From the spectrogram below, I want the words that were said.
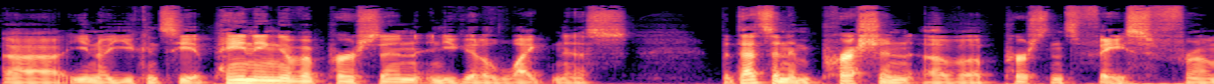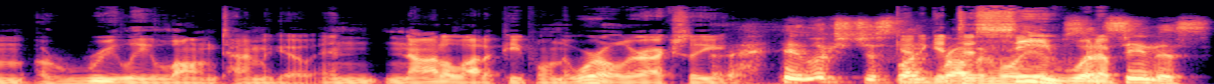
uh, you know, you can see a painting of a person and you get a likeness, but that's an impression of a person's face from a really long time ago, and not a lot of people in the world are actually, It looks just like get to Robin see Williams. what I've a- seen this.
